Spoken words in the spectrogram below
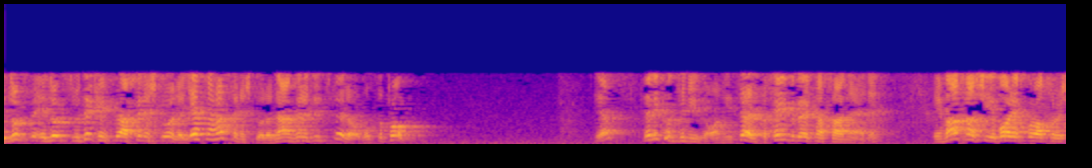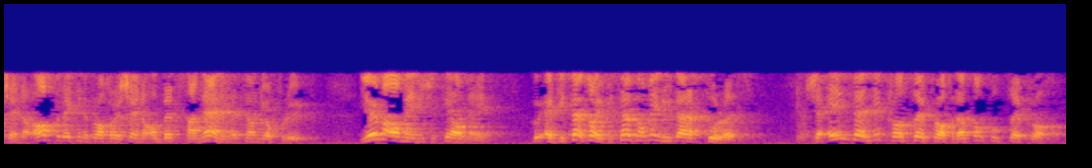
it looks it looks ridiculous that I finished Gula. Yes, I have finished Gula. Now I'm going to do Tefillah. What's the problem? Yeah. Then he continues on. He says, "B'chein b'ber kasanenin." After making the bracha rishona on Hanen, let's say on your fruit, Yom Almein, you should say. Who, if he says, sorry, if he says Almein, who's there Churas, She'ein zeh nikros sof bracha. That's not called sof bracha.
